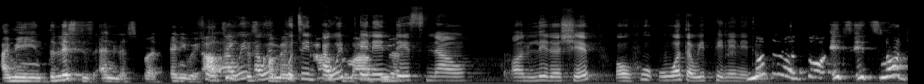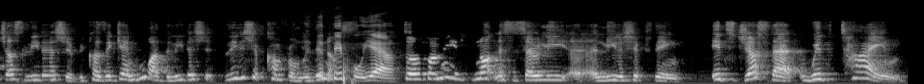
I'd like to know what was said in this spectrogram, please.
I mean, the list is endless. But anyway, so I'll take are we, this are comment. We putting, are we pinning this now on leadership, or who? What are we pinning it? No, on? no, no. So it's it's not just leadership because again, who are the leadership? Leadership come from within the us. people, yeah. So for me, it's not necessarily a, a leadership thing. It's just that with time,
